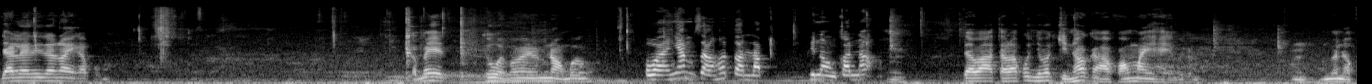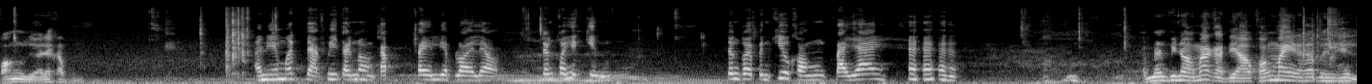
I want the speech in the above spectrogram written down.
อย่างไรนิดหน่อยครับผมก็ไม่ช่วยเพราะมันหน่องเบิ้งเพราะว่าย่ำเช้าเฮาตอนรับ พี่น้องก่อนเนาะอืมแต่ว่าถ้าเราคนจะมากินเขาก็เอาของใหม่ให้มันก็อืมมันเอาของเหลือได้ครับผมอันนี้หมดจากพี่จากน้องกลับไปเรียบร้อยแล้ว จังค่อยเฮ็ดกิน จังค่อยเป็นคิวของตายายถ้ามันพี่น้องมากกับเดียวของใหม่นะครับเห็น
